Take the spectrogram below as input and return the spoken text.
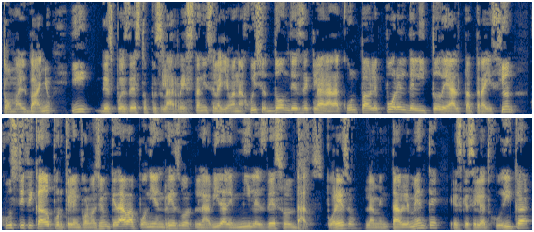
toma el baño y después de esto pues la arrestan y se la llevan a juicio, donde es declarada culpable por el delito de alta traición, justificado porque la información que daba ponía en riesgo la vida de miles de soldados. Por eso, lamentablemente, es que se le adjudica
